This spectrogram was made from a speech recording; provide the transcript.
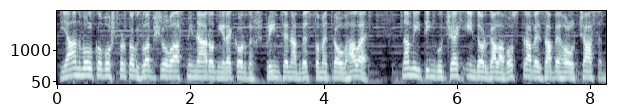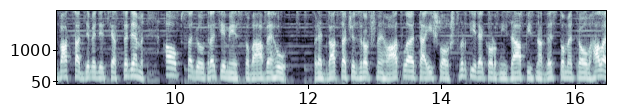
Jan Volko vo štvrtok zlepšil vlastný národný rekord v šprinte na 200 metrov v hale. Na mítingu Čech Indoor Gala v Ostrave zabehol čas 2097 a obsadil tretie miesto v ábehu. Pre 26-ročného atléta išlo štvrtý rekordný zápis na 200 metrov v hale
